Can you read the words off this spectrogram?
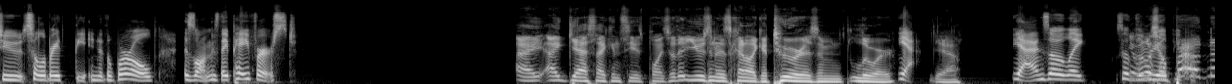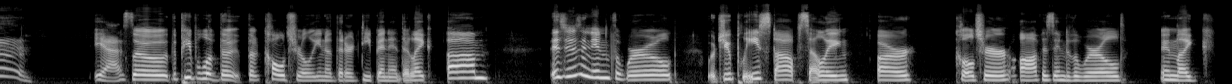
to celebrate the end of the world as long as they pay first. I I guess I can see his point. So they're using it as kind of like a tourism lure. Yeah. Yeah. Yeah, and so like so the real a people, bad name. yeah, so the people of the the cultural, you know, that are deep in it, they're like, um, this isn't end of the world. Would you please stop selling our culture off as end of the world? and like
